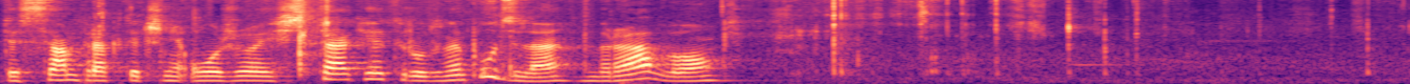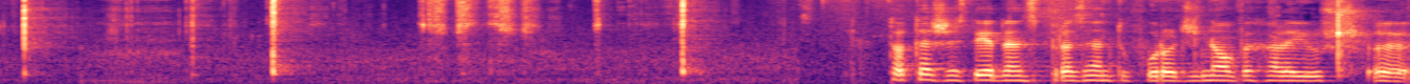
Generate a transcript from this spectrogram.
Ty sam praktycznie ułożyłeś takie trudne puzzle. Brawo. To też jest jeden z prezentów urodzinowych, ale już y,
